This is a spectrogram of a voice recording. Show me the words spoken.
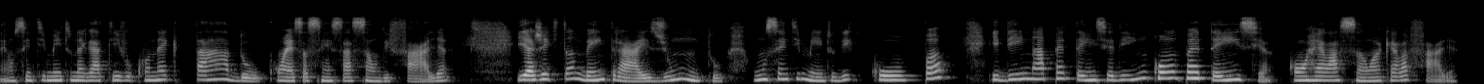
né? um sentimento negativo conectado com essa sensação de falha, e a gente também traz junto um sentimento de culpa e de inapetência, de incompetência com relação àquela falha.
